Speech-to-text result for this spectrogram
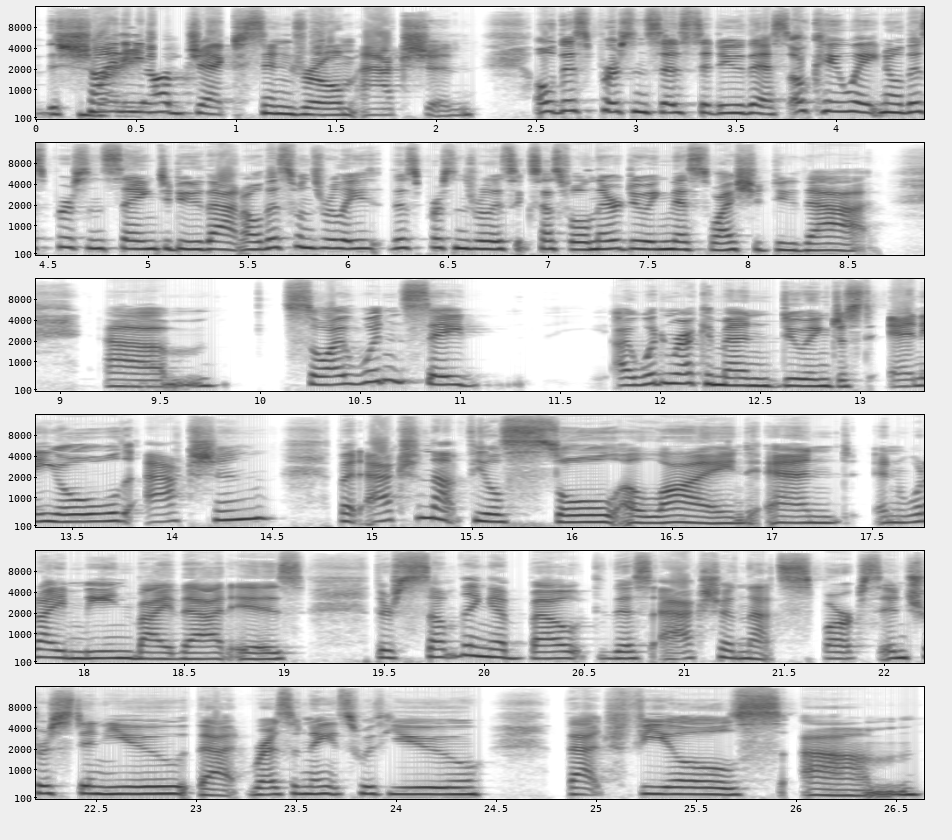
the shiny right. object syndrome action. Oh, this person says to do this. Okay, wait, no, this person's saying to do that. Oh, this one's really, this person's really successful and they're doing this, so I should do that. Um, so I wouldn't say I wouldn't recommend doing just any old action, but action that feels soul aligned. And and what I mean by that is there's something about this action that sparks interest in you, that resonates with you, that feels um,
